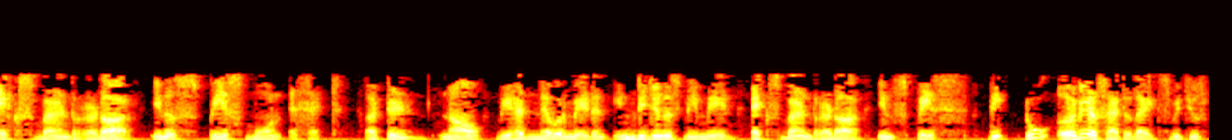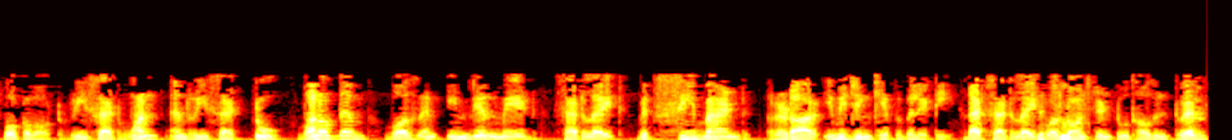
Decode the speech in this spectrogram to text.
X-band radar in a space-borne asset. Uh, till now, we had never made an indigenously made X-band radar in space. The two earlier satellites which you spoke about, RISAT-1 and RISAT-2, one of them was an Indian-made satellite with C-band radar imaging capability. That satellite was launched in 2012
